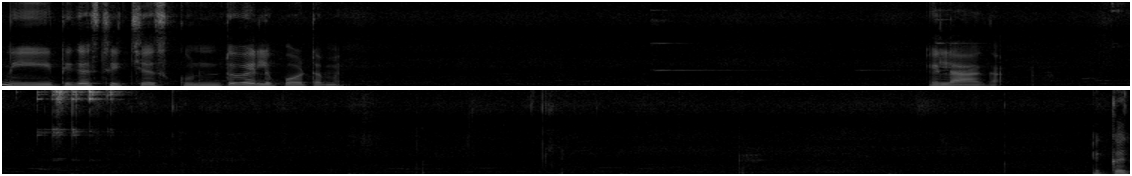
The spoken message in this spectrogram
నీట్గా స్టిచ్ చేసుకుంటూ వెళ్ళిపోవటమే. ఇలాగా. ఇక్కడ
